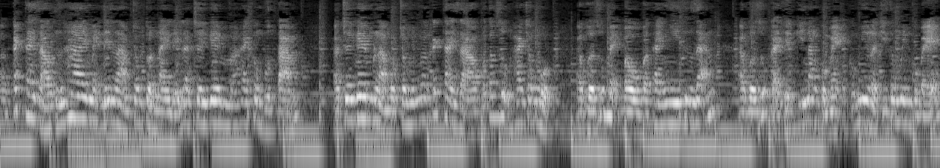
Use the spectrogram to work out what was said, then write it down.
À, cách thay giáo thứ hai mẹ nên làm trong tuần này đấy là chơi game à, 2048 à, chơi game là một trong những cách thay giáo có tác dụng hai trong một. À, vừa giúp mẹ bầu và thai nhi thư giãn à, vừa giúp cải thiện kỹ năng của mẹ cũng như là trí thông minh của bé.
